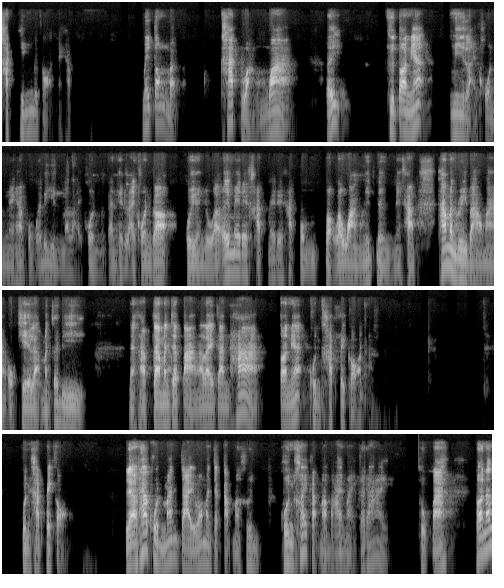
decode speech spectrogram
คัดทิ้งไปก่อนนะครับ ไม่ต้องแบบคาดหวังว่า เอ้ย คือตอนเนี้ย มีหลายคนนะครับ ผมก็ได้ยินมาหลายคนเหมือนกันเห็นหลายคนก็คุยกันอยู่ว่าเอ้ยไม่ได้คัดไม่ได้คัดผมบอกระวังนิดหนึ่งนะครับ ถ้ามันรีบาวมาโอเคแหละมันก็ดีนะครับ แต่มันจะต่างอะไรกันถ้าตอนเนี้ยคุณคัดไปก่อน คุณคัดไปก่อน แล้วถ้าคุณมั่นใจว่ามันจะกลับมาขึ้น คุณค่อยกลับมาบายใหม่ก็ได้ ถูกไหมเพราะนั้น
